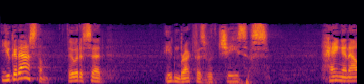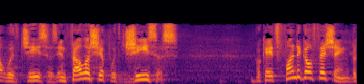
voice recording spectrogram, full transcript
you could ask them. They would have said, eating breakfast with Jesus, hanging out with Jesus, in fellowship with Jesus. Okay, it's fun to go fishing, but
